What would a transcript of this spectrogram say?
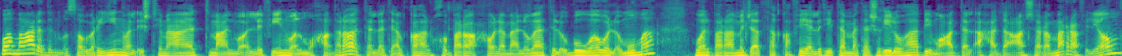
ومعارض المصورين والاجتماعات مع المؤلفين والمحاضرات التي ألقاها الخبراء حول معلومات الأبوة والأمومة والبرامج الثقافية التي تم تشغيلها بمعدل 11 مرة في اليوم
